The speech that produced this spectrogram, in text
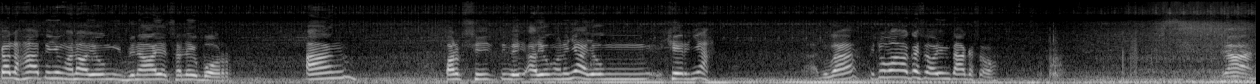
kalahati yung ano yung ibinayad sa labor ang park city ay yung ano niya, yung share niya. Ah, di ba? Ito mga guys, oh, yung tagas oh. Yan.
